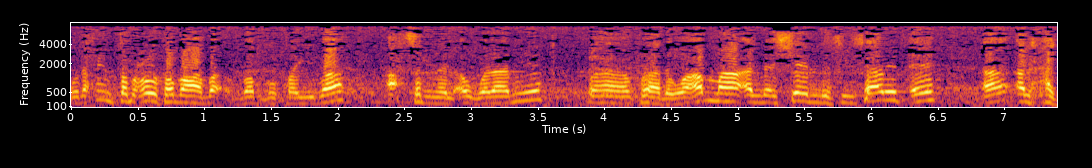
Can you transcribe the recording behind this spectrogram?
ودحين طبعوه طبعة برضه طيبة أحسن من الأولانية. فهذا. وأما الشيء اللي في ثابت إيه؟ الحج.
